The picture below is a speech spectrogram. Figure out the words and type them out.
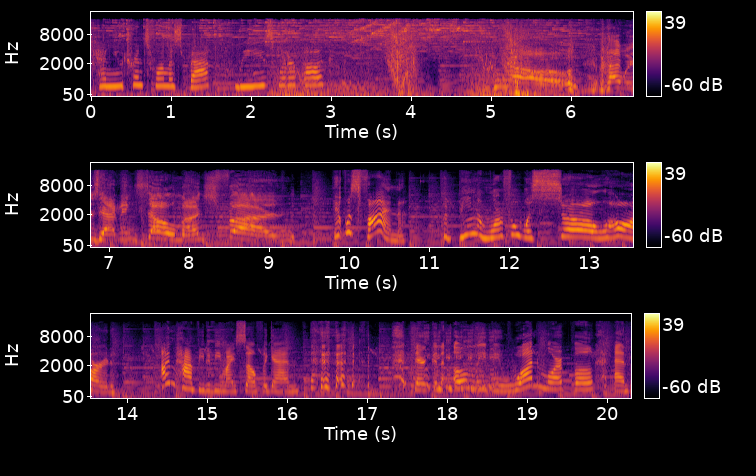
Can you transform us back, please, Glitterpug? No! I was having so much fun! It was fun, but being a Morphle was so hard. I'm happy to be myself again. There can only be one Morphle and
